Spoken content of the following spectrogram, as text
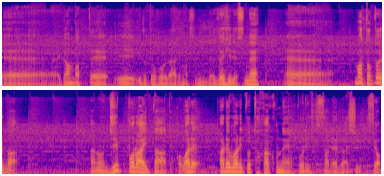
えー、頑張っているところでありますのでぜひですね、えーまあ、例えばあのジッポライターとかあれあれ割と高くね取引されるらしいですよ。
